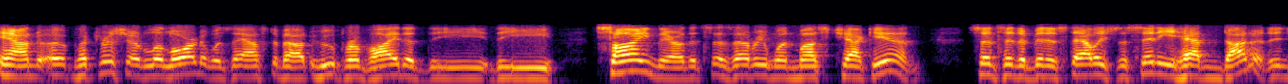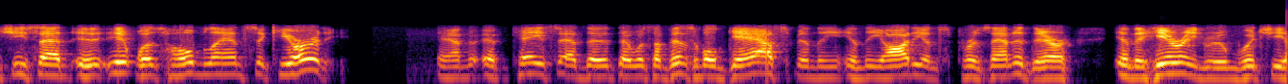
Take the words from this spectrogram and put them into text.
And uh, Patricia Llodra was asked about who provided the the sign there that says everyone must check in since it had been established the city hadn't done it. And she said it, was Homeland Security. And, Kay said that there was a visible gasp in the in the audience presented there in the hearing room, which she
